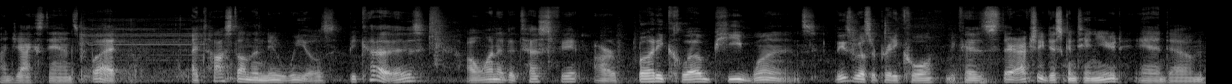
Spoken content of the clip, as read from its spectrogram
on jack stands, but I tossed on the new wheels because I wanted to test fit our Buddy Club P1s. These wheels are pretty cool because they're actually discontinued and um,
